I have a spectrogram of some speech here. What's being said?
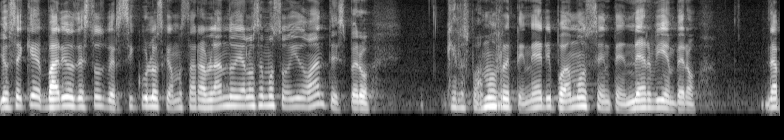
Yo sé que varios de estos versículos que vamos a estar hablando ya los hemos oído antes, pero que los podamos retener y podamos entender bien. Pero la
